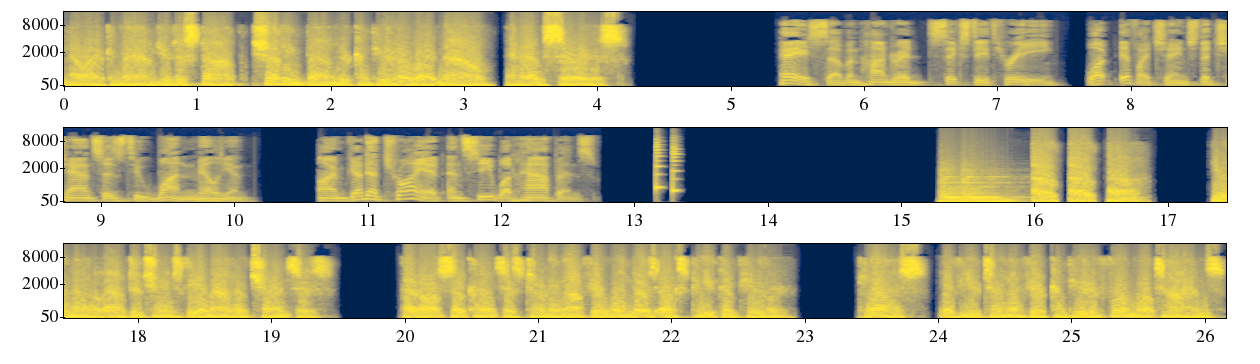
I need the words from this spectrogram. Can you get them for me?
Now I command you to stop shutting down your computer right now, and I'm serious. Hey 763, what if I change the chances to 1 million? I'm gonna try it and see what happens. Oh, oh, oh. You're not allowed to change the amount of chances. That also counts as turning off your Windows XP computer. Plus, if you turn off your computer four more times,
